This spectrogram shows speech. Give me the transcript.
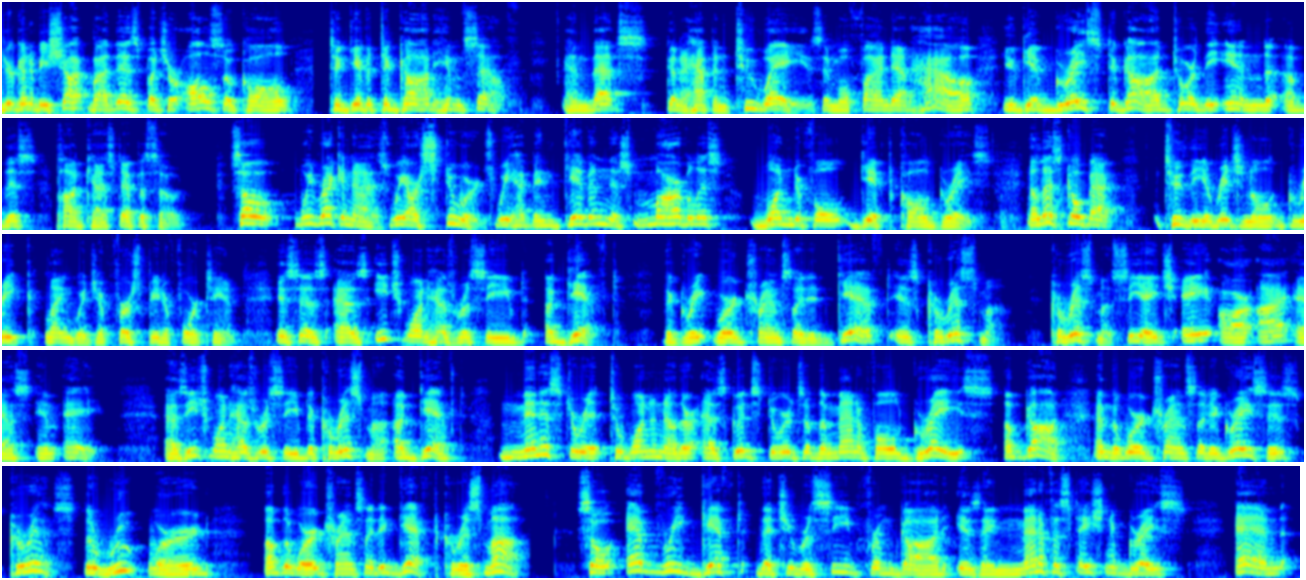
you're going to be shocked by this, but you're also called to give it to God Himself. And that's going to happen two ways, and we'll find out how you give grace to God toward the end of this podcast episode. So we recognize we are stewards. We have been given this marvelous, wonderful gift called grace. Now let's go back to the original Greek language of 1 Peter 4:10. It says as each one has received a gift. The Greek word translated gift is charisma charisma, C H A R I S M A. As each one has received a charisma, a gift, minister it to one another as good stewards of the manifold grace of God. And the word translated grace is charis, the root word of the word translated gift, charisma. So every gift that you receive from God is a manifestation of grace and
